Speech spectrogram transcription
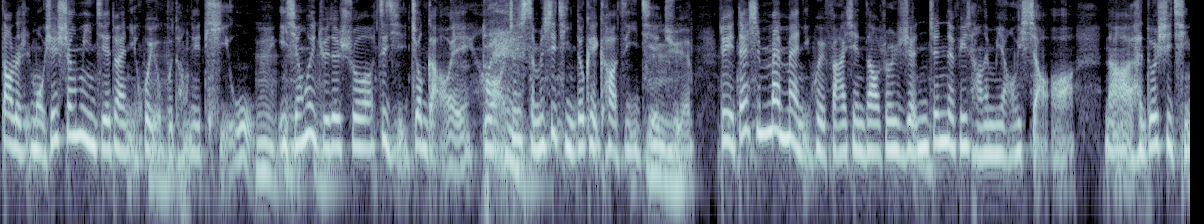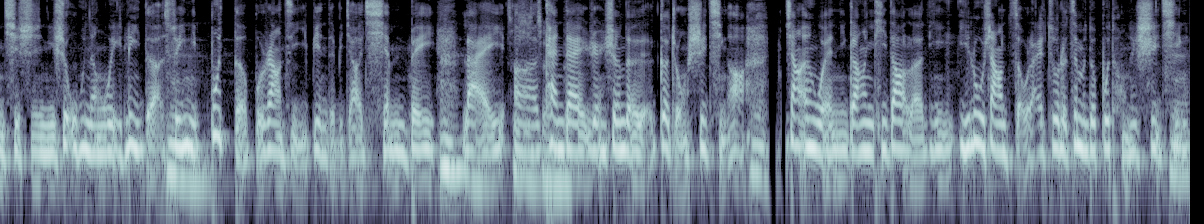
到了某些生命阶段，你会有不同的体悟。嗯，以前会觉得说自己就搞哎，对，就是什么事情你都可以。靠自己解决，嗯、对，但是慢慢你会发现到说，人真的非常的渺小啊、哦。那很多事情其实你是无能为力的，所以你不得不让自己变得比较谦卑，来、嗯、呃看待人生的各种事情啊。嗯、像恩文，你刚刚提到了，你一路上走来做了这么多不同的事情，嗯、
